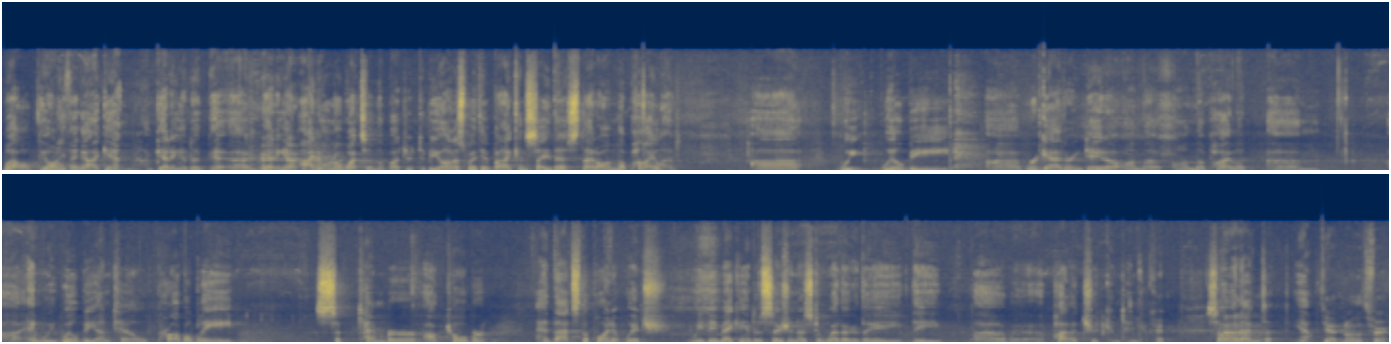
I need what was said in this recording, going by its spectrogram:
well, the only thing, again, I'm getting into, uh, I'm getting, I don't know what's in the budget, to be honest with you, but I can say this, that on the pilot, uh, we will be, uh, we're gathering data on the, on the pilot, um, uh, and we will be until probably September, October, and that's the point at which we'd be making a decision as to whether the, the uh, pilot should continue. Okay. So Um, that, yeah. Yeah, no, that's fair.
